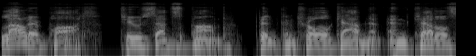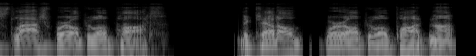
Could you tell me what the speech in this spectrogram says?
lauter pot, two sets pump, PID control cabinet and kettle slash whirlpool pot. The kettle, whirlpool pot not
